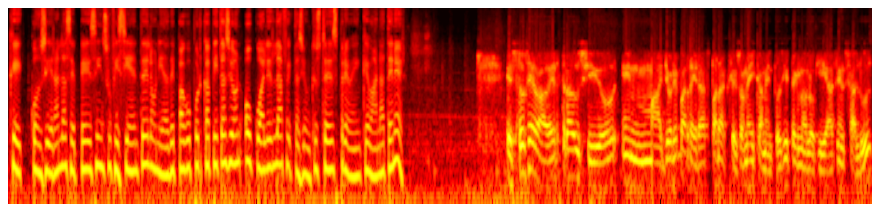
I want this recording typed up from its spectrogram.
que consideran la CPS insuficiente de la unidad de pago por capitación o cuál es la afectación que ustedes prevén que van a tener? Esto se va a ver traducido en mayores barreras para acceso a medicamentos y tecnologías en salud,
